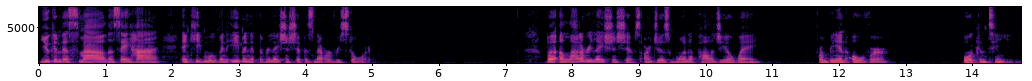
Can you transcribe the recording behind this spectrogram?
You can then smile and say hi and keep moving even if the relationship is never restored. But a lot of relationships are just one apology away from being over or continued.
